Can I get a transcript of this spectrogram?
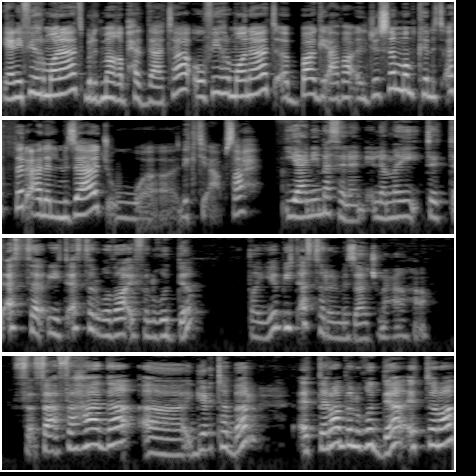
يعني في هرمونات بالدماغ بحد ذاتها وفي هرمونات بباقي أعضاء الجسم ممكن تأثر على المزاج والاكتئاب صح؟ يعني مثلا لما يتأثر يتأثر وظائف الغدة طيب يتأثر المزاج معاها. فهذا آه، يعتبر اضطراب الغدة اضطراب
